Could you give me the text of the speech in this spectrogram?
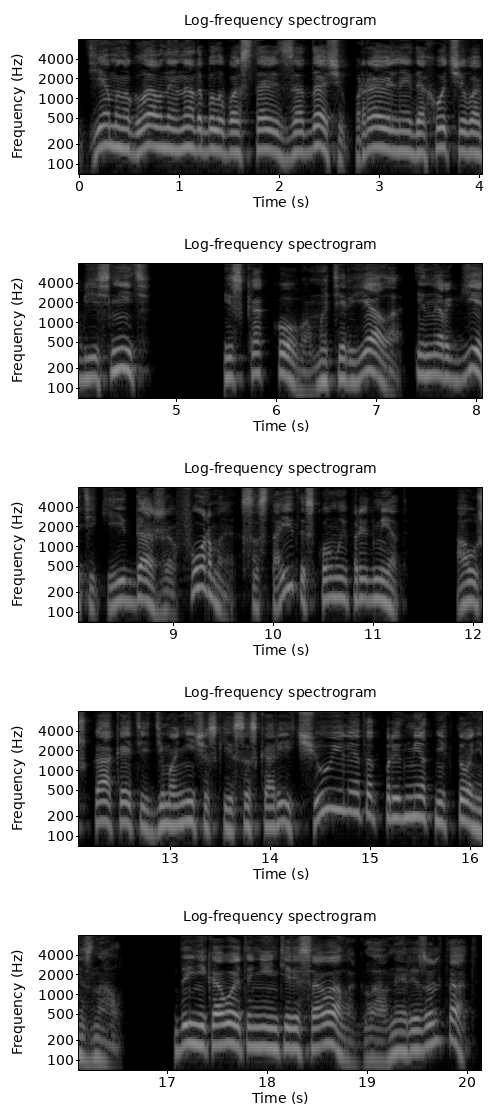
Демону главное надо было поставить задачу правильно и доходчиво объяснить, из какого материала, энергетики и даже формы состоит искомый предмет. А уж как эти демонические соскари чуяли этот предмет, никто не знал. Да и никого это не интересовало, главный результат.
